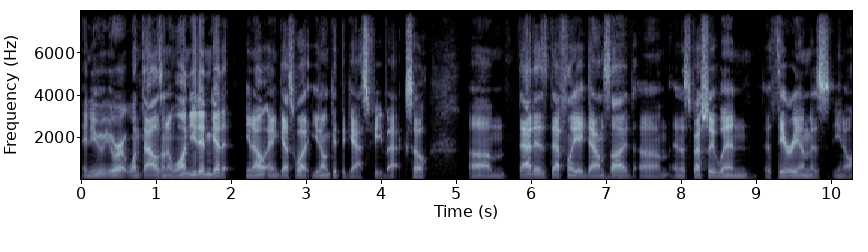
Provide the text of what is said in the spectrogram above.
and you you're at one thousand and one, you didn't get it, you know, and guess what? You don't get the gas feedback. So um, that is definitely a downside, um, and especially when Ethereum is you know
